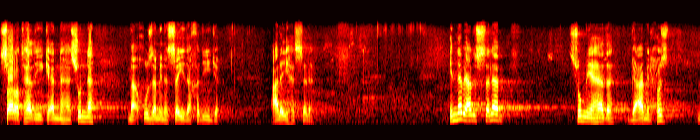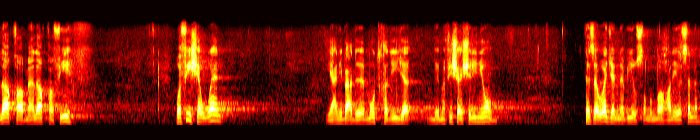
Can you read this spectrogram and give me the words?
صارت هذه كأنها سنة مأخوذة من السيدة خديجة عليها السلام. النبي عليه السلام سمي هذا بعام الحزن لاقى ما لاقى فيه. وفي شوال يعني بعد موت خديجة بما فيش عشرين يوم تزوج النبي صلى الله عليه وسلم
